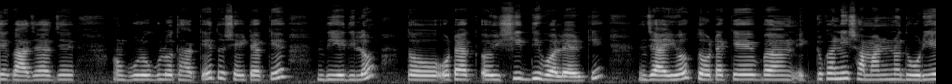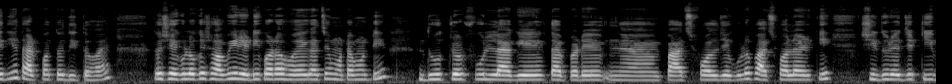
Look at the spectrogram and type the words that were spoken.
যে গাজা যে গুঁড়োগুলো থাকে, তো সেইটাকে দিয়ে দিল। তো ওটা ওই সিদ্ধি বলে আর কি। যাই হোক, তো ওটাকে একটুখানি সামান্য ধরিয়ে দিয়ে তারপর তো দিতে হয়। তো সেগুলোকে সবই রেডি করা হয়ে গেছে মোটামুটি। ধূত্রর ফুল লাগে, তারপরে পাঁচ ফল যেগুলো পাঁচ ফল আর কি সিঁদুরের যে টিপ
